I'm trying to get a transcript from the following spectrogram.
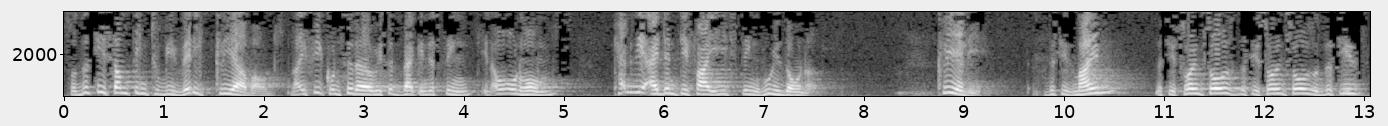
So this is something to be very clear about. Now if we consider, we sit back and just think, in our own homes, can we identify each thing, who is the owner? Clearly. This is mine, this is so-and-so's, this is so-and-so's, this is,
